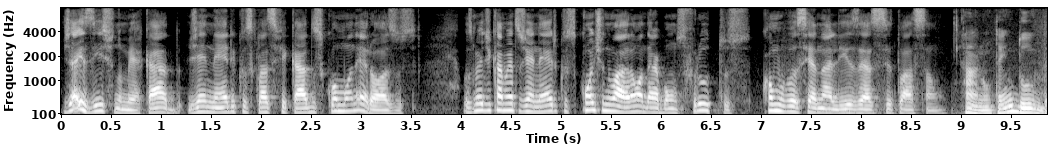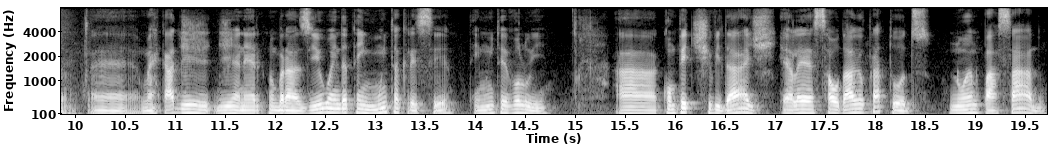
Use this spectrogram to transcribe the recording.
Já existe no mercado genéricos classificados como onerosos. Os medicamentos genéricos continuarão a dar bons frutos? Como você analisa essa situação? Ah, não tenho dúvida. É, o mercado de, de genérico no Brasil ainda tem muito a crescer, tem muito a evoluir. A competitividade ela é saudável para todos. No ano passado,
